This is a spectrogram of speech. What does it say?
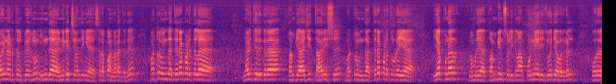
வழிநடத்தல் பேரிலும் இந்த நிகழ்ச்சி வந்து இங்கே சிறப்பாக நடக்குது. மற்றும் இந்த திரைப்படத்தில் நடித்திருக்கிற தம்பி அஜித் ஹரிஷ் மற்றும் இந்த திரைப்படத்தினுடைய இயக்குனர் நம்முடைய தம்பின்னு சொல்லிக்கலாம் பொன்னேரி ஜோதி அவர்கள் ஒரு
